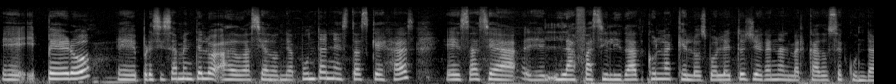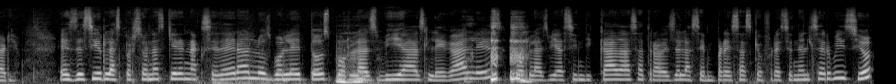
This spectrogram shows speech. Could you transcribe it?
eh, pero eh, precisamente lo, hacia donde apuntan estas quejas es hacia la facilidad con la que los boletos llegan al mercado secundario. Es decir, las personas quieren acceder a los boletos por uh -huh. las vías legales, por las vías indicadas a través de las empresas que ofrecen el servicio,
